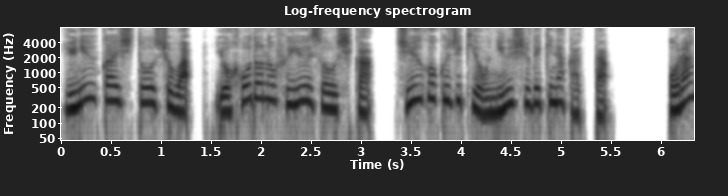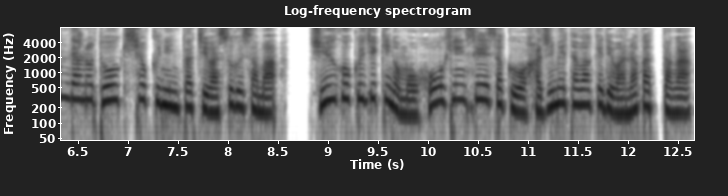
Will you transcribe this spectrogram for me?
輸入開始当初はよほどの富裕層しか中国磁器を入手できなかった。オランダの陶器職人たちはすぐさま中国磁器の模倣品製作を始めたわけではなかったが、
